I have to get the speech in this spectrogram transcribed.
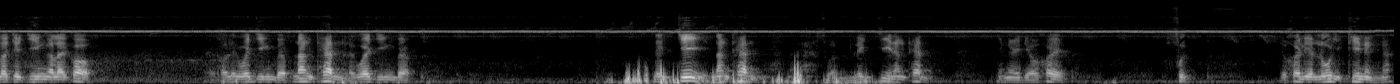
เราจะยิงอะไรก็เขาเรียกว่ายิงแบบนั่งแท่นหรือว่ายิงแบบเล่งจี้นั่งแท่นนะส่วนเล่งจี้นั่งแท่นยังไงเดี๋ยวค่อยฝึก เดี๋ยวค่อยเรียนรู้อีกทีหนึ่งนะ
